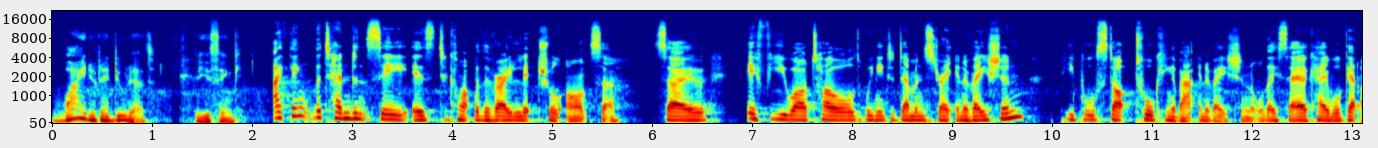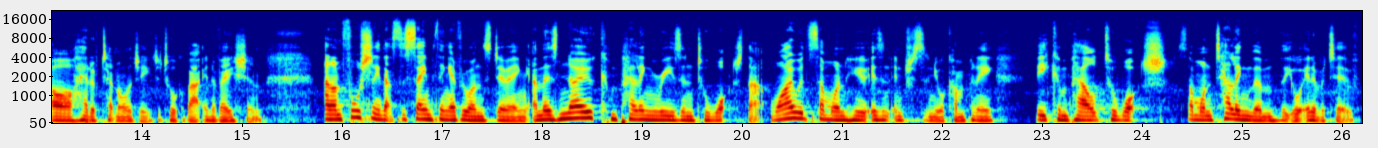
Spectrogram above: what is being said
why do they do that? Do you think? I think the tendency is to come up with a very literal answer. So if you are told we need to demonstrate innovation, people start talking about innovation or they say, okay, we'll get our head of technology to talk about innovation. And unfortunately, that's the same thing everyone's doing. And there's no compelling reason to watch that. Why would someone who isn't interested in your company be compelled to watch someone telling them that you're innovative?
